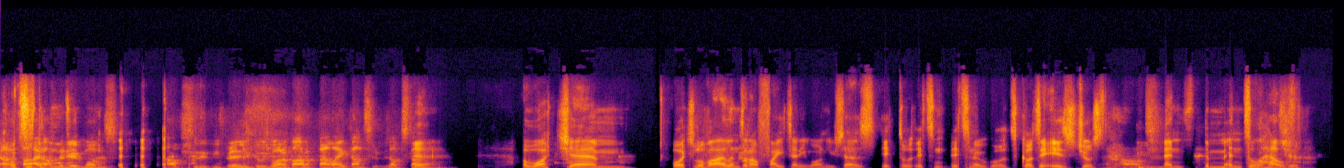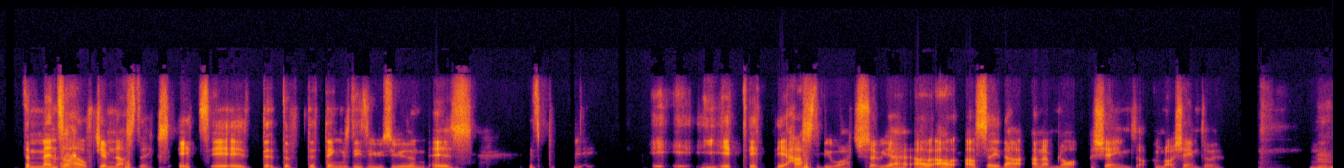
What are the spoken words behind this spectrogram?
Channel five afternoon ones, absolutely brilliant. There was one about a ballet dancer that was outstanding. yeah. I watch um I watch Love Island and I'll fight anyone who says it does it's it's no good because it is just men, the mental health it- the mental health gymnastics it's it is the, the, the things these do to them is it's it, it, it, it, it has to be watched so yeah I'll, I'll I'll say that and I'm not ashamed I'm not ashamed of it Hmm.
